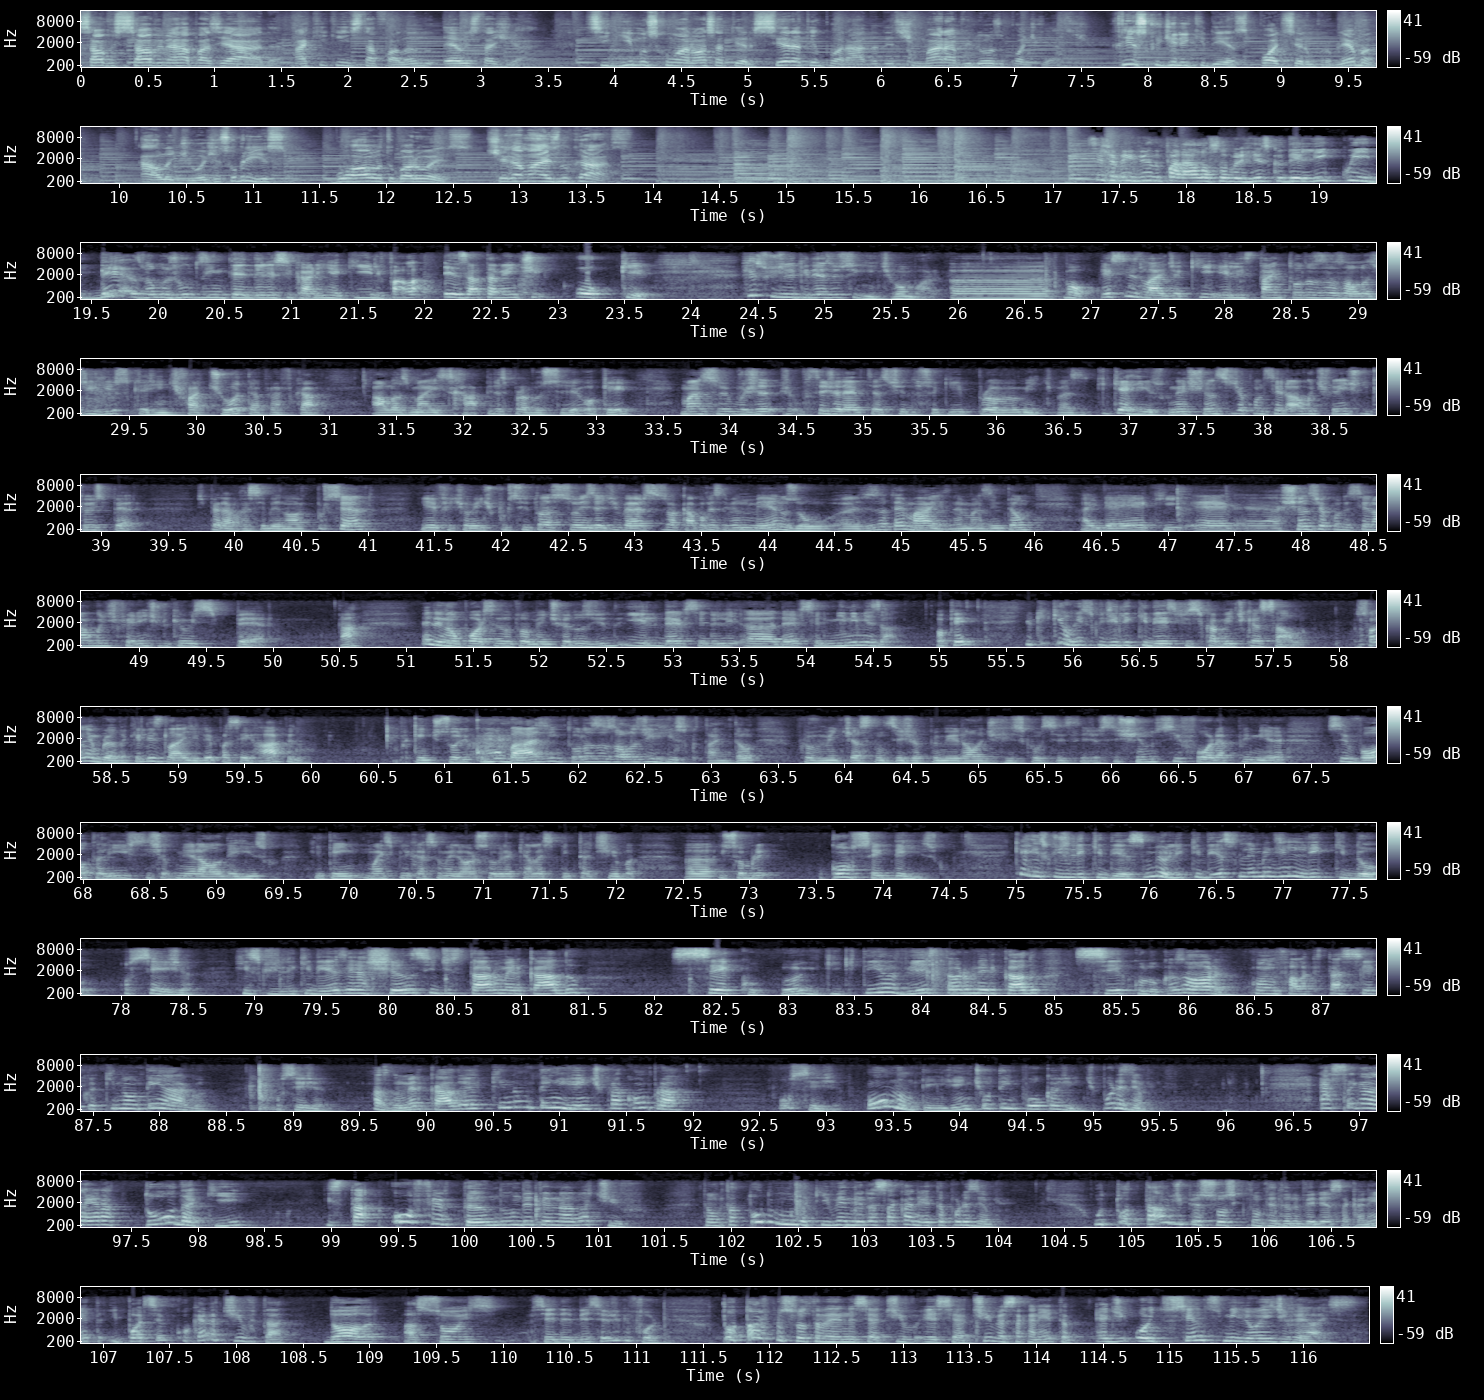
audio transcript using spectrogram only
Salve, salve, minha rapaziada! Aqui quem está falando é o estagiário. Seguimos com a nossa terceira temporada deste maravilhoso podcast. Risco de liquidez pode ser um problema? A aula de hoje é sobre isso. Boa aula, tubarões! Chega mais, Lucas! Seja bem-vindo para a aula sobre risco de liquidez. Vamos juntos entender esse carinha aqui. Ele fala exatamente o que? Risco de liquidez é o seguinte, vamos embora. Uh, bom, esse slide aqui, ele está em todas as aulas de risco que a gente fatiou, tá? Para ficar aulas mais rápidas para você, ok? Mas você já deve ter assistido isso aqui, provavelmente. Mas o que é risco, né? Chance de acontecer algo diferente do que eu espero. Eu esperava receber 9%, e efetivamente por situações adversas eu acabo recebendo menos ou às vezes até mais, né? Mas então a ideia é que é, é a chance de acontecer algo diferente do que eu espero, tá? Ele não pode ser totalmente reduzido e ele deve ser, ele, uh, deve ser minimizado, ok? E o que, que é o risco de liquidez especificamente que é essa aula? Só lembrando, aquele slide ali eu passei rápido, porque a gente usou ele como base em todas as aulas de risco, tá? Então, provavelmente essa não seja a primeira aula de risco que você esteja assistindo. Se for a primeira, você volta ali e assiste a primeira aula de risco, que tem uma explicação melhor sobre aquela expectativa uh, e sobre o conceito de risco. O que é risco de liquidez? Meu, liquidez lembra de líquido, ou seja, risco de liquidez é a chance de estar no mercado seco. O que, que tem a ver estar no mercado seco, Lucas? Ora, quando fala que está seco é que não tem água. Ou seja, mas no mercado é que não tem gente para comprar. Ou seja, ou não tem gente ou tem pouca gente. Por exemplo, essa galera toda aqui está ofertando um determinado ativo. Então tá todo mundo aqui vendendo essa caneta, por exemplo. O total de pessoas que estão tentando vender essa caneta, e pode ser qualquer ativo, tá? Dólar, ações, CDB, seja o que for. O total de pessoas que estão vendendo esse ativo, esse ativo, essa caneta, é de 800 milhões de reais.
